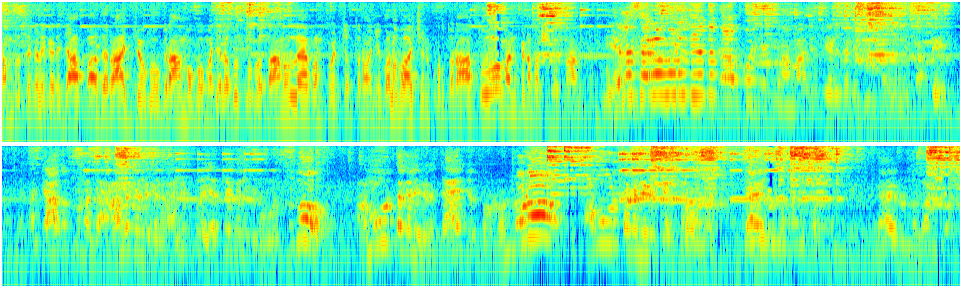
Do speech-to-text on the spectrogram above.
ಅಮೃತಗಳಿಗೆ ಜಾಪಾದ ರಾಜ್ಯೋಗು ಗ್ರಾಮಗು ಮಜಲ ಗುತ್ತುಗು ತಾನುಲ್ಲೇ ಪನ್ಪೊಚ್ಚತ್ತನ ಒಂಜಿ ಬಲು ಭಾಷಣ ಕೊಡ್ತಾನ ಆತೋ ಪನ್ಪಿನ ಮಚ್ಚ ಮಾಡ್ತಾನೆ నేల సరవడు దీంతో కాపుకుంటున్న మాట పేరు కలిగింది తప్పే అంటే ఆదుకున్నది ఆలగలిగిన అలిపు ఎట్టగలిగిన వస్తుదో అమూర్త కలిగిన జాయ చిత్రం రెండోడు అమూర్త కలిగిన చిత్రం జాయుడున్న కనపడుతుంది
